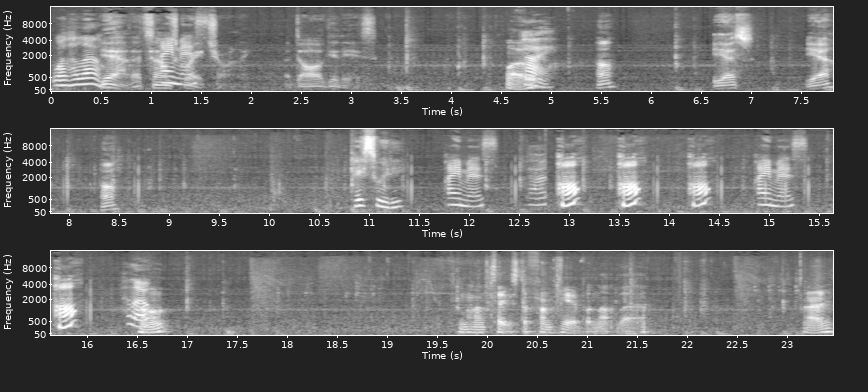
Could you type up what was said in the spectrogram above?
Well, hello. Yeah, that sounds miss. great, Charlie. A dog it is. Hello. Hi. Huh? Yes? Yeah? Huh? Hey, sweetie. I miss. Huh? Huh? Huh? I miss. Huh? Hello. Huh? I'm gonna take stuff from here, but not there. Alright.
